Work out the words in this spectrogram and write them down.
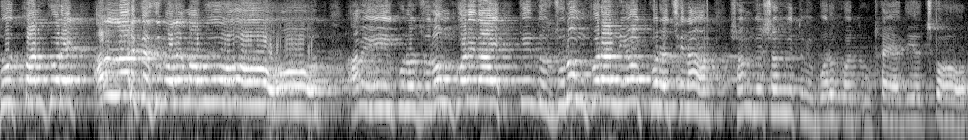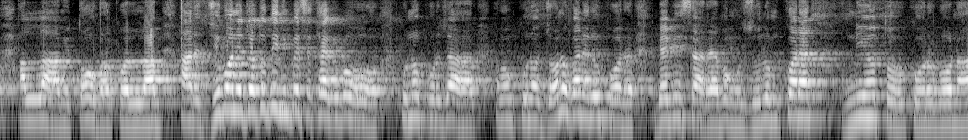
দুধ পান করে আল্লাহর কাছে বলে, মাবুদ, আমি কোনো জুলুম করি নাই, কিন্তু জুলুম করার নিয়ত করেছিলাম। সঙ্গে সঙ্গে তুমি বরকত উঠাইয়া দিয়েছ। আল্লাহ, আমি তওবা করলাম। আর জীবনে যতদিন বেঁচে থাকব, কোনো প্রজার এবং কোনো জনগণের উপর ব্যবিচার এবং জুলুম করার নিয়ত করব না।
